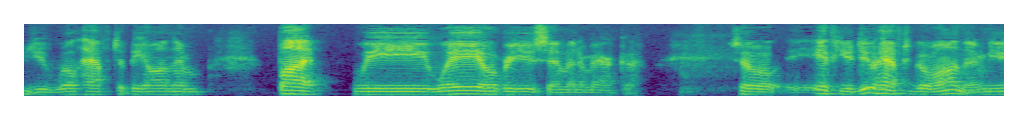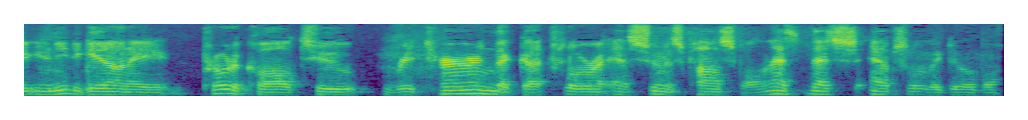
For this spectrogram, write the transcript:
you will have to be on them, but we way overuse them in America. So if you do have to go on them, you, you need to get on a protocol to return the gut flora as soon as possible, and that's that's absolutely doable.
